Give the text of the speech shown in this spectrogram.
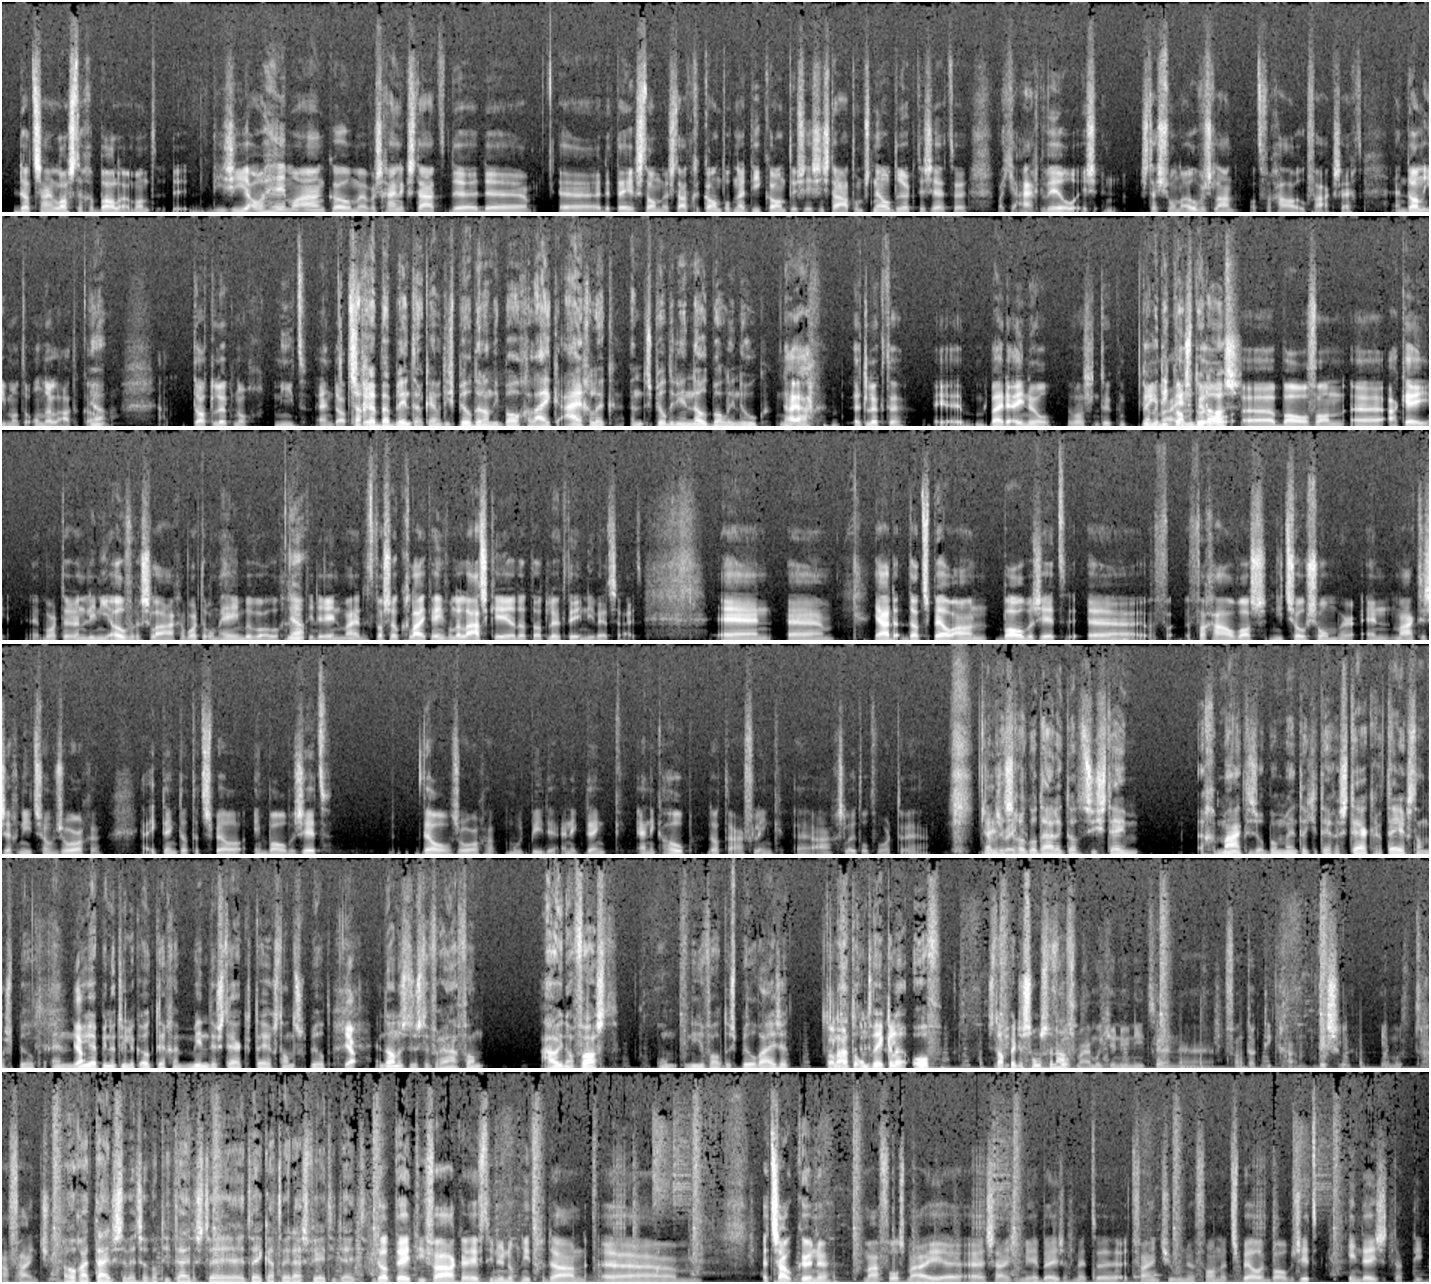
Dat zijn lastige ballen, want eh, die zie je al helemaal aankomen. Waarschijnlijk staat de, de, eh, de tegenstander staat gekanteld naar die kant, dus is in staat om snel druk te zetten. Wat je eigenlijk wil, is een station overslaan, wat Vergaal ook vaak zegt, en dan iemand eronder laten komen. Ja. Ja, dat lukt nog niet. En dat Dat zag je bij Blind ook, hè? want die speelde dan die bal gelijk. Eigenlijk een, speelde die een noodbal in de hoek. Nou ja, het lukte. Eh, Bij de 1-0. Dat was natuurlijk een prima die kwam door de as. eh, bal van Ake. Eh, Wordt er een linie overgeslagen, wordt er omheen bewogen, Ja. gaat hij erin. Maar het was ook gelijk een van de laatste keren dat dat lukte in die wedstrijd. En ehm, ja, dat, dat spel aan balbezit, V- Van Gaal was niet zo somber en maakte zich niet zo'n zorgen. Ja, ik denk dat het spel in balbezit wel zorgen moet bieden. En ik denk en ik hoop dat daar flink eh aan gesleuteld wordt. eh Ja, maar het is toch ook wel duidelijk dat het systeem gemaakt is op het moment dat je tegen sterkere tegenstanders speelt. En Ja. nu heb je natuurlijk ook tegen minder sterke tegenstanders gespeeld. Ja. En dan is dus de vraag van, hou je dan vast om in ieder geval de speelwijze te laten ontwikkelen? Of stap je er soms vanaf? Volgens mij moet je nu niet een, eh, van tactiek gaan wisselen. Je moet gaan fine-tunen. Hooguit tijdens de wedstrijd, wat hij tijdens het WK 2014 deed. Dat deed hij vaker, heeft hij nu nog niet gedaan. Ehm, het zou kunnen, maar volgens mij eh, eh, zijn ze meer bezig met het fine-tunen van het spel in balbezit in deze tactiek.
